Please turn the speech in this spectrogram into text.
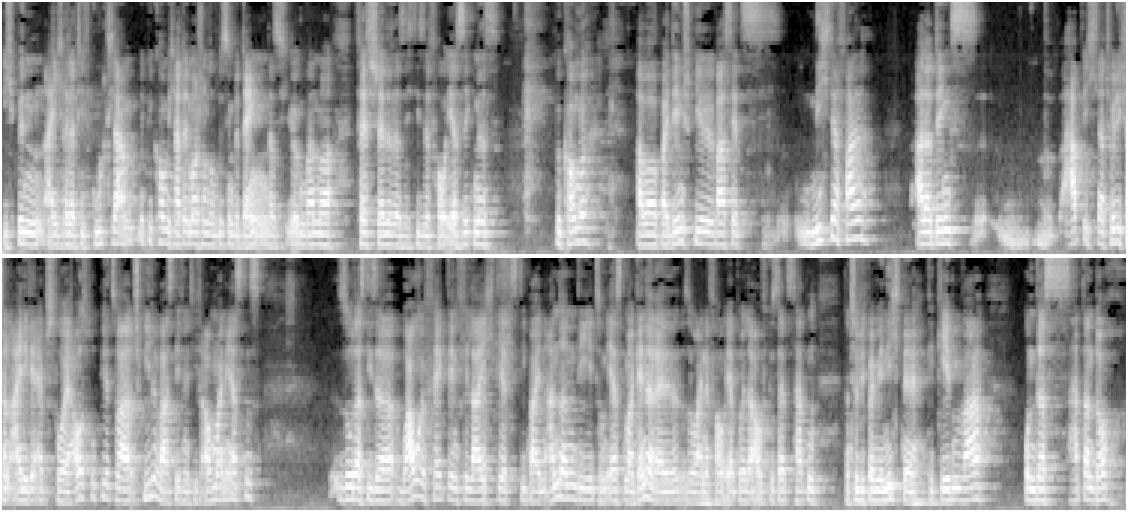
ich bin eigentlich relativ gut klar mitgekommen. Ich hatte immer schon so ein bisschen Bedenken, dass ich irgendwann mal feststelle, dass ich diese VR-Sickness bekomme. Aber bei dem Spiel war es jetzt nicht der Fall. Allerdings habe ich natürlich schon einige Apps vorher ausprobiert. Zwar Spiele war es definitiv auch mein erstes. so dass dieser Wow-Effekt, den vielleicht jetzt die beiden anderen, die zum ersten Mal generell so eine VR-Brille aufgesetzt hatten, natürlich bei mir nicht mehr gegeben war. Und das hat dann doch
